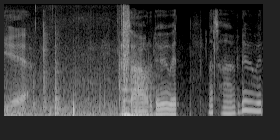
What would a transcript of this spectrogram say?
Yeah. That's how to do it. That's how to do it.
